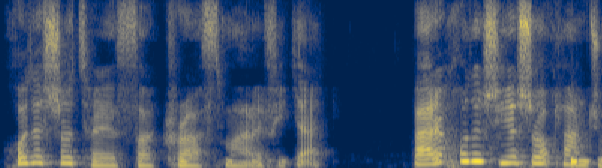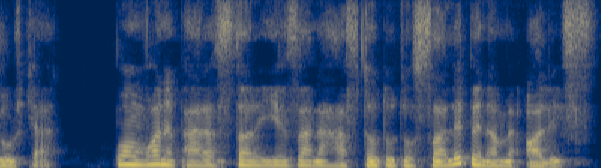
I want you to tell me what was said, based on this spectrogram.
خودش رو تریسا کراس معرفی کرد. برای خودش یه شغل هم جور کرد. به عنوان پرستار یه زن 72 ساله به نام آلیس.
